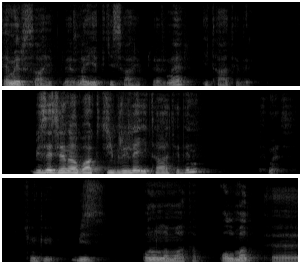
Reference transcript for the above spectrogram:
emir sahiplerine, yetki sahiplerine itaat edin. Bize Cenab-ı Hak Cibril'e itaat edin demez. Çünkü biz onunla muhatap olma e,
